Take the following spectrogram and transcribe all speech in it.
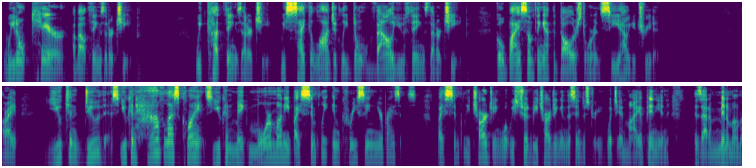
We don't care about things that are cheap. We cut things that are cheap. We psychologically don't value things that are cheap. Go buy something at the dollar store and see how you treat it. All right you can do this. You can have less clients. You can make more money by simply increasing your prices, by simply charging what we should be charging in this industry, which, in my opinion, is at a minimum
